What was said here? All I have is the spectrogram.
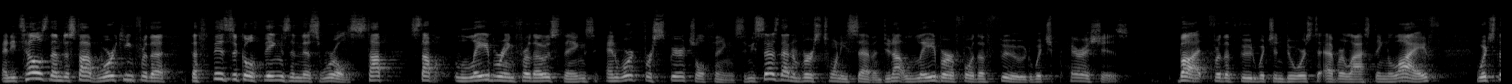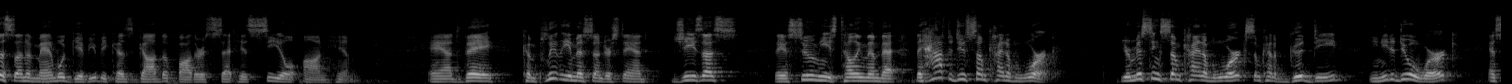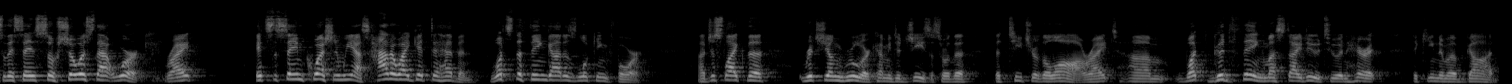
And he tells them to stop working for the, the physical things in this world. Stop, stop laboring for those things and work for spiritual things. And he says that in verse 27 Do not labor for the food which perishes, but for the food which endures to everlasting life, which the Son of Man will give you because God the Father has set his seal on him. And they completely misunderstand Jesus. They assume he's telling them that they have to do some kind of work. You're missing some kind of work, some kind of good deed. You need to do a work. And so they say, So show us that work, right? It's the same question we ask How do I get to heaven? What's the thing God is looking for? Uh, just like the rich young ruler coming to Jesus or the, the teacher of the law, right? Um, what good thing must I do to inherit the kingdom of God.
